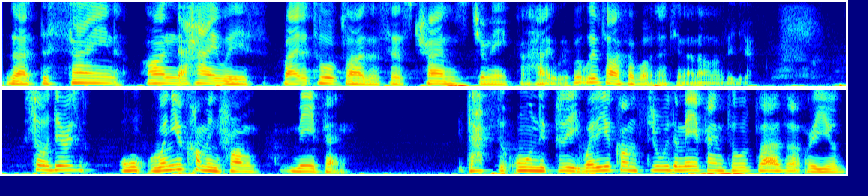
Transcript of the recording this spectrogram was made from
that the sign on the highways by the toll plaza says Trans Jamaica Highway, but we'll talk about that in another video. So there's, when you're coming from May Pen, that's the only place. Whether you come through the May Pen Toll Plaza or you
